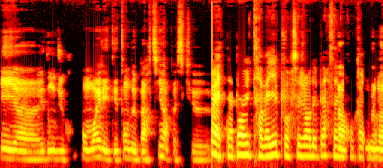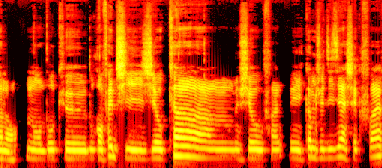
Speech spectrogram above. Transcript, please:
et, et, donc du coup, pour moi, il était temps de partir parce que. Ouais, t'as pas envie de travailler pour ce genre de personnes concrètement. Non, non, non, non. Donc donc en fait, j'ai aucun et comme je disais à chaque fois,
